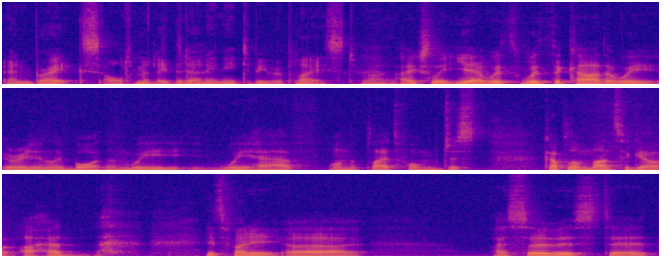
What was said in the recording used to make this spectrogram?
and brakes ultimately that Yeah. only need to be replaced, right? Actually, yeah, with with the car that we originally bought and we we have on the platform just a couple of months ago, I had. it's funny. Uh, I serviced it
